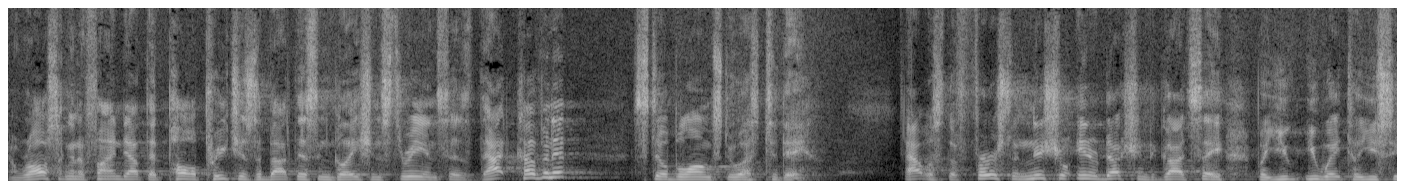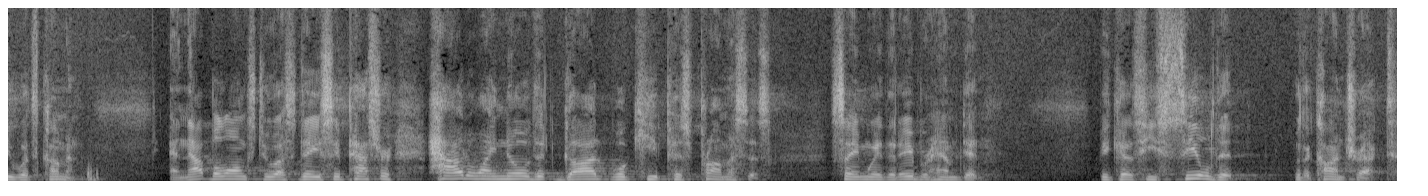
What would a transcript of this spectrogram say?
And we're also going to find out that Paul preaches about this in Galatians 3 and says that covenant still belongs to us today. That was the first initial introduction to God say, but you, you wait till you see what's coming. And that belongs to us today. You say, Pastor, how do I know that God will keep his promises? Same way that Abraham did. Because he sealed it with a contract.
